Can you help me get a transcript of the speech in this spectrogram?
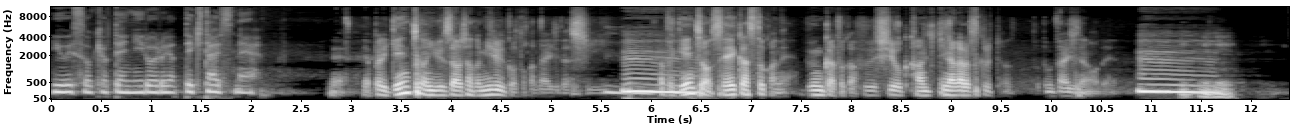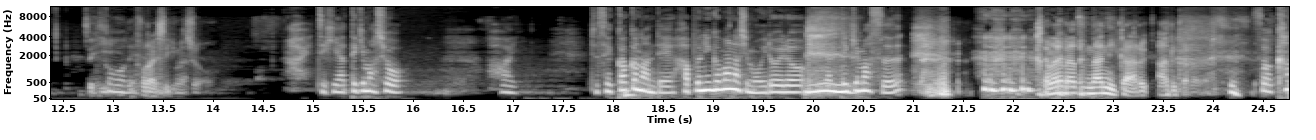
US を拠点にいろいろやっていきたいですね。ね、やっぱり現地のユーザーをちゃんと見ることが大事だし、うんあと現地の生活とかね、文化とか風習を感じながら作るっていうのはとても大事なので、うんうんぜひトライしていきましょう。はい。ぜひやっていきましょう。はい。じゃあせっかくなんで、ハプニング話もいろいろやっていきます？必ず何かある、あるからね。そう、必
